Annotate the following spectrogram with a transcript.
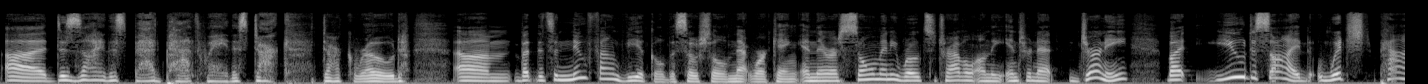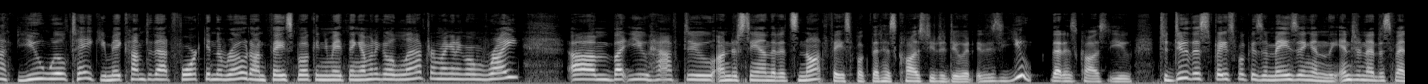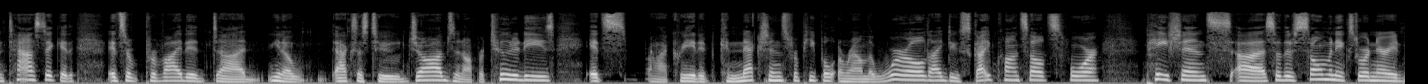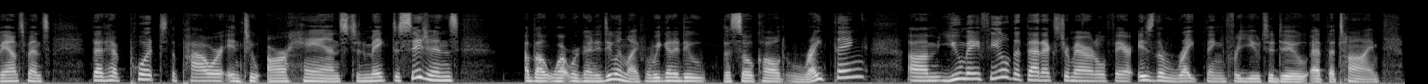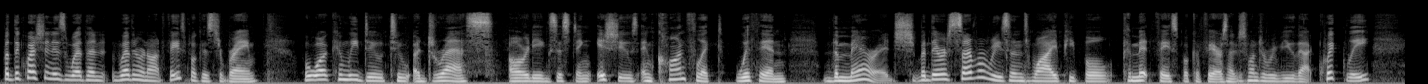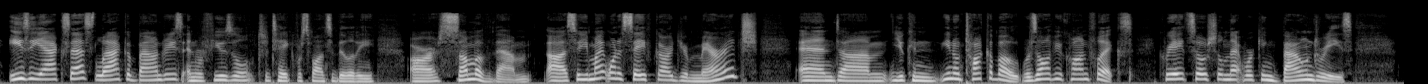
uh, desire, this bad pathway, this dark, dark road. Um, but it's a newfound vehicle, the social networking, and there are so many roads to travel on the internet journey. But you decide which path you will take. You may come to that fork in the road on Facebook, and you may think, "I'm going to go left or am I going to go right?" Um, but you have to understand that it's not Facebook that has caused you to do it. It is you that has caused you to do this. Facebook is amazing, and the internet is fantastic. It it's provided uh, you know access to jobs and opportunities. It's uh, created connections for people around the world. I do Skype consults for patients. Uh, so there's so many extraordinary advancements that have put the power into our hands to make decisions about what we're going to do in life. Are we going to do the so called right thing? Um, you may feel that that extramarital affair is the right thing for you to do at the time. But the question is whether, whether or not Facebook is to blame but what can we do to address already existing issues and conflict within the marriage? But there are several reasons why people commit Facebook affairs. I just want to review that quickly. Easy access, lack of boundaries, and refusal to take responsibility are some of them. Uh, so you might want to safeguard your marriage, and um, you can, you know, talk about resolve your conflicts, create social networking boundaries.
